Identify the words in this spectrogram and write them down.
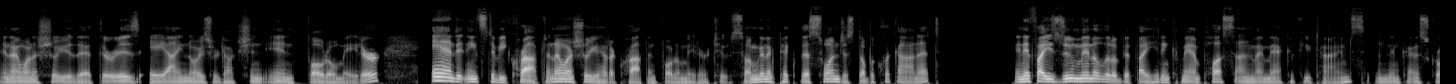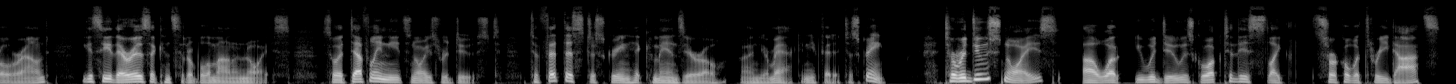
And I want to show you that there is AI noise reduction in Photomator and it needs to be cropped. And I want to show you how to crop in Photomator too. So I'm going to pick this one, just double click on it. And if I zoom in a little bit by hitting Command plus on my Mac a few times and then kind of scroll around, you can see there is a considerable amount of noise. So it definitely needs noise reduced. To fit this to screen, hit Command zero on your Mac and you fit it to screen. To reduce noise, uh, what you would do is go up to this like circle with three dots,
